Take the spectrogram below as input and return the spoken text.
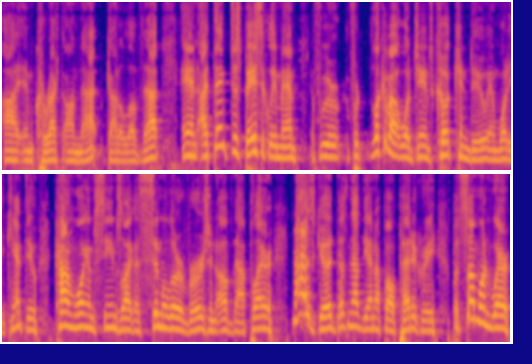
I am correct on that. Gotta love that. And I think just basically, man, if we were if we're looking about what James Cook can do and what he can't do, Kyren Williams seems like a similar version of that player. Not as good, doesn't have the NFL pedigree, but someone where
